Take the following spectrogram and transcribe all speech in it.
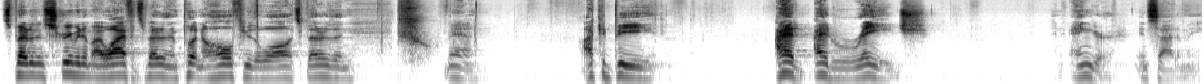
It's better than screaming at my wife. It's better than putting a hole through the wall. It's better than, whew, man, I could be, I had, I had rage and anger inside of me.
